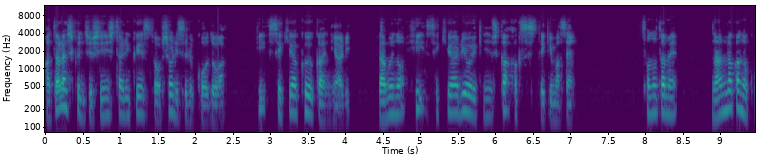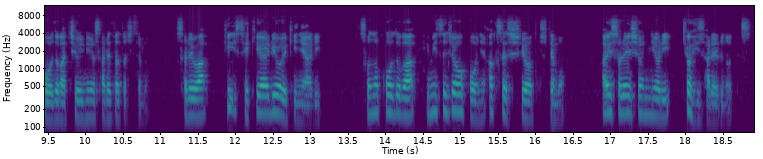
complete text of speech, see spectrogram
新しく受信したリクエストを処理するコードは非セキュア空間にあり、ラムの非セキュア領域にしかアクセスできません。そのため、何らかのコードが注入されたとしても、それは非セキュア領域にあり、そのコードが秘密情報にアクセスしようとしても、アイソレーションにより拒否されるのです。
